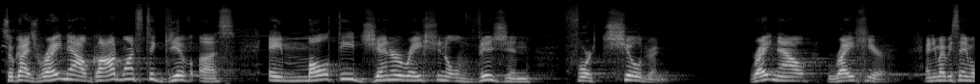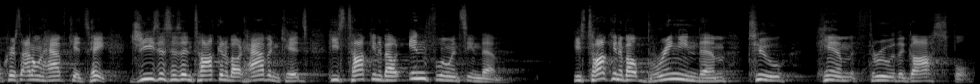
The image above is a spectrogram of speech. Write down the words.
So, guys, right now, God wants to give us a multi generational vision for children. Right now, right here. And you might be saying, well, Chris, I don't have kids. Hey, Jesus isn't talking about having kids, he's talking about influencing them. He's talking about bringing them to him through the gospel.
